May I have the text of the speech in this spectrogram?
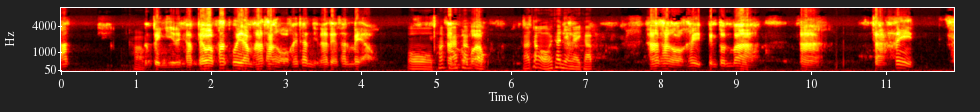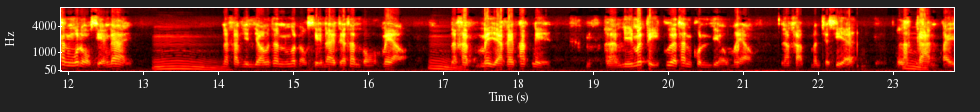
พักครับมันเป็นอย่างนี้นะครับ แต่ว่าพักพยายามหาทางออกให้ท่านอยู่นะแต่ท่านไม่เอาโอ้พักหาทางออก หาทางออกให้ท่านยังไงครับ หาทางออกให้เป็นต้นว่า อ่า จะให้ท่านงดออกเสียงได้ อืมนะครับ ยินยอมให้ท่านงดออกเสียงได้ แต่ท่านบอกไม่เอาอืมนะครับ ไม่อยากให้พักเนี่ยอ่ามีมติเพื่อท่านคนเดียวไม่เอานะครับ มันจะเสียหลักการไปอ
